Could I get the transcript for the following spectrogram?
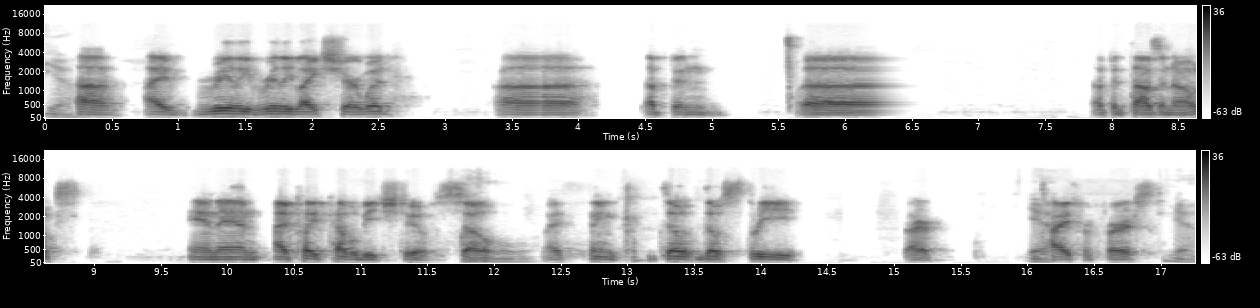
Yeah. Uh, I really really like Sherwood, uh, up in uh, up in Thousand Oaks, and then I played Pebble Beach too. So Oh, I think th- those three are yeah. tied for first. Yeah.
